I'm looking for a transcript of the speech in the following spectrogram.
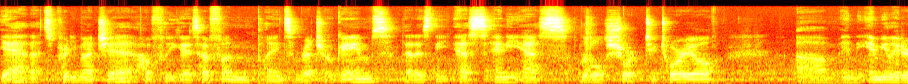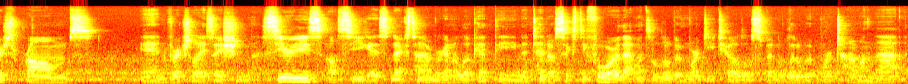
yeah, that's pretty much it. Hopefully you guys have fun playing some retro games. That is the SNES little short tutorial um, in the emulators, ROMs, and virtualization series. I'll see you guys next time. We're going to look at the Nintendo 64. That one's a little bit more detailed. We'll spend a little bit more time on that.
